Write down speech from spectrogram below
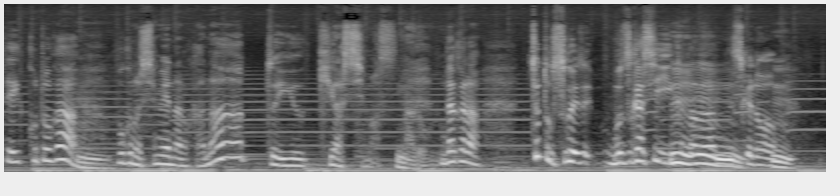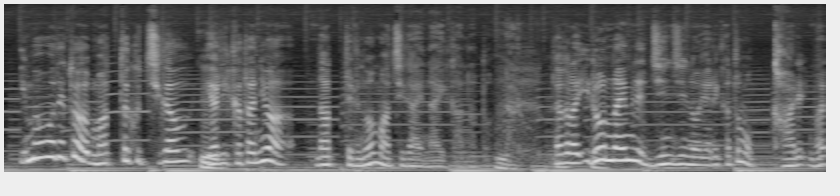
ていくことがうん。僕の使命なのかなという気がします。だからちょっとすごい難しい言い方なんですけど、今までとは全く違うやり方にはなってるのは間違いないかなと。うん。なるだからいろんな意味で人事のやり方も変わりま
